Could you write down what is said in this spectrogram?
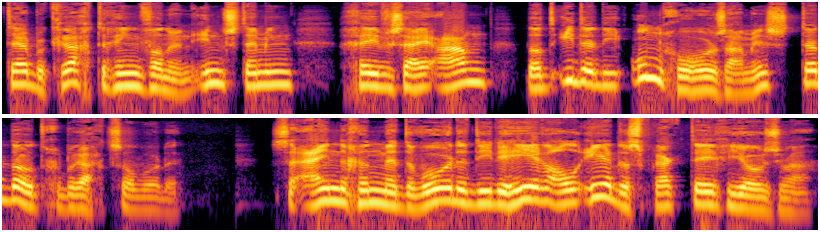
Ter bekrachtiging van hun instemming geven zij aan dat ieder die ongehoorzaam is ter dood gebracht zal worden. Ze eindigen met de woorden die de Heer al eerder sprak tegen Jozua.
